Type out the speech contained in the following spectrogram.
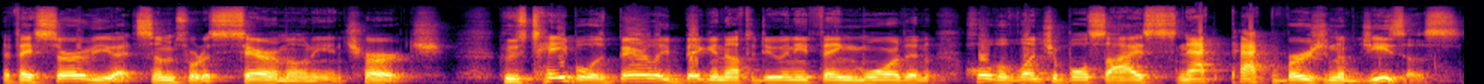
that they serve you at some sort of ceremony in church whose table is barely big enough to do anything more than hold a lunchable sized snack pack version of Jesus.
